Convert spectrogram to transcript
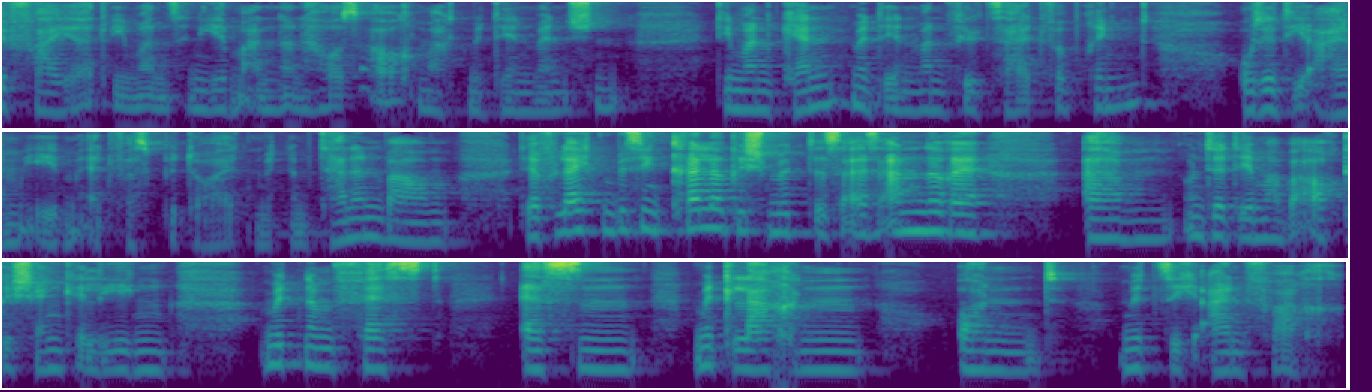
gefeiert, wie man es in jedem anderen Haus auch macht, mit den Menschen, die man kennt, mit denen man viel Zeit verbringt oder die einem eben etwas bedeuten. Mit einem Tannenbaum, der vielleicht ein bisschen greller geschmückt ist als andere, ähm, unter dem aber auch Geschenke liegen, mit einem Festessen, mit Lachen und mit sich einfach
